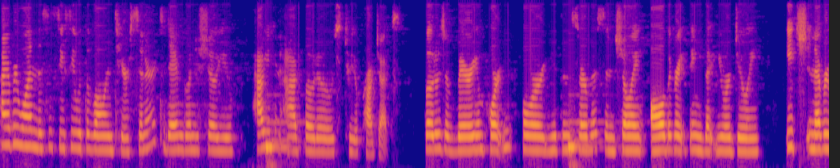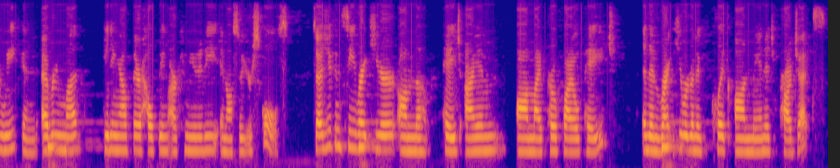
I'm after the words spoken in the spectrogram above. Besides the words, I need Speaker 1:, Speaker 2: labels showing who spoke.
Speaker 1: Hi everyone, this is Cece with the Volunteer Center. Today I'm going to show you how you can add photos to your projects. Photos are very important for youth in service and showing all the great things that you are doing each and every week and every month getting out there helping our community and also your schools. So as you can see right here on the page, I am on my profile page. And then right here we're going to click on Manage Projects.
